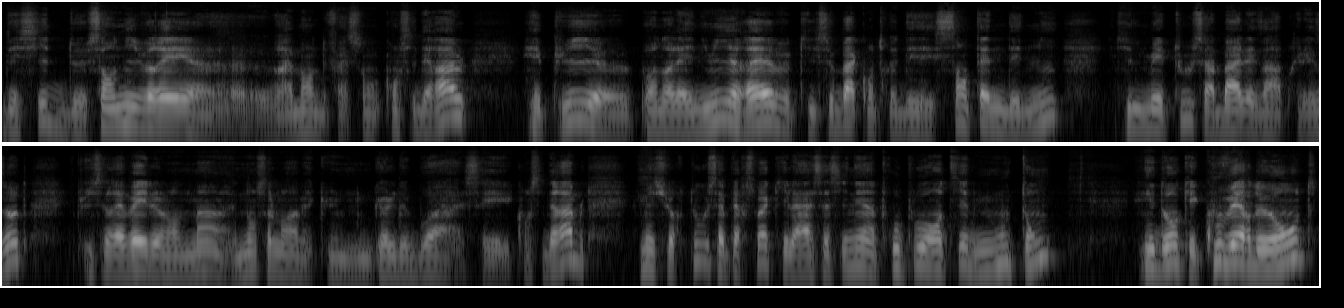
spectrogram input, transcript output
décide de s'enivrer euh, vraiment de façon considérable, et puis euh, pendant la nuit rêve qu'il se bat contre des centaines d'ennemis, qu'il met tous à bas les uns après les autres, puis se réveille le lendemain non seulement avec une gueule de bois assez considérable, mais surtout s'aperçoit qu'il a assassiné un troupeau entier de moutons, et donc est couvert de honte,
